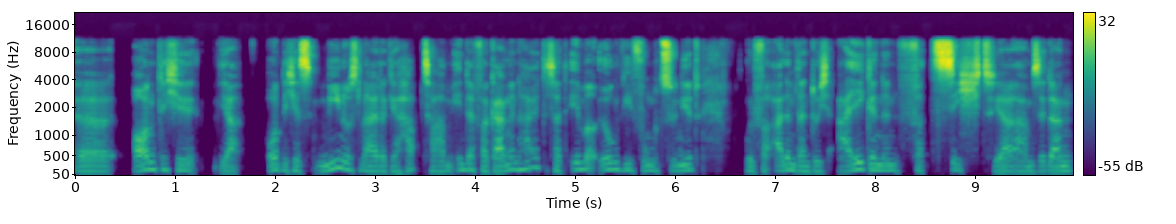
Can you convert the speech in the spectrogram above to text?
äh, ordentliche, ja, ordentliches Minus leider gehabt haben in der Vergangenheit. Es hat immer irgendwie funktioniert und vor allem dann durch eigenen Verzicht, ja, haben sie dann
